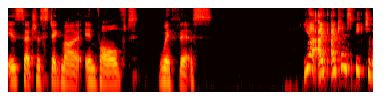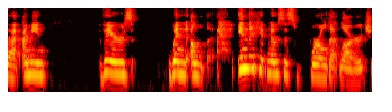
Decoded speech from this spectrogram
is such a stigma involved with this. Yeah, I, I can speak to that. I mean, there's when a, in the hypnosis world at large,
